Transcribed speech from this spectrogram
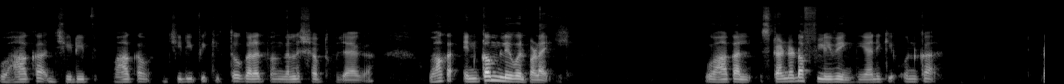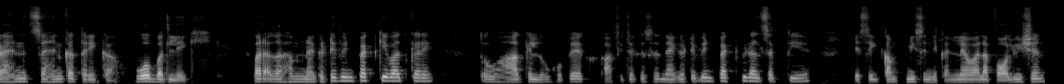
वहाँ का जीडीपी वहाँ का जीडीपी की तो गलत गलत शब्द हो जाएगा, वहाँ का इनकम लेवल बढ़ाएगी। वहाँ का स्टैंडर्ड ऑफ़ लिविंग यानी कि उनका रहन-सहन का तरीका वो बदलेगी। पर अगर हम नेगेटिव इम्पैक्ट की बात करें, तो वहाँ के लोगों पे काफ़ी तरीके से नेगेटिव इम्पैक्ट भी डाल सकती है। जैसे कि कंपनी से निकलने वाला पॉल्यूशन,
